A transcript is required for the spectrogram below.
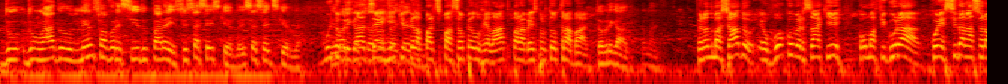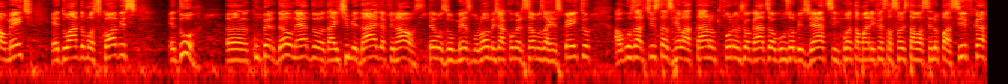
do, de um lado menos favorecido para isso. Isso é ser esquerda, isso é ser de esquerda. Muito Eu obrigado, Zé Henrique, pela participação, pelo relato. Parabéns pelo teu trabalho. Muito obrigado. Fernando Machado, eu vou conversar aqui com uma figura conhecida nacionalmente, Eduardo Moscovis. Edu, ah, com perdão né, do- da intimidade, afinal temos o mesmo nome, já conversamos a respeito. Alguns artistas relataram que foram jogados alguns objetos enquanto a manifestação estava sendo pacífica.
